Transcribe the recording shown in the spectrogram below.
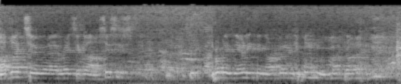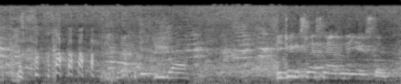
I'd like to uh, raise a glass. This is probably the only thing I've got in common with my brother. Yeah. He drinks less now than he used to.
